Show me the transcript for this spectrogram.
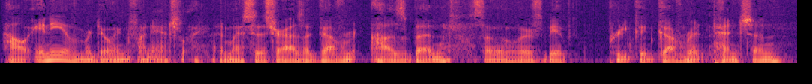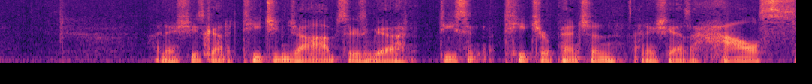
how any of them are doing financially. And my sister has a government husband, so there's to be a pretty good government pension. I know she's got a teaching job, so there's to be a decent teacher pension. I know she has a house,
